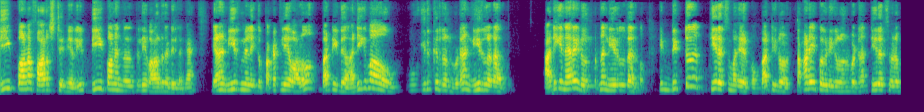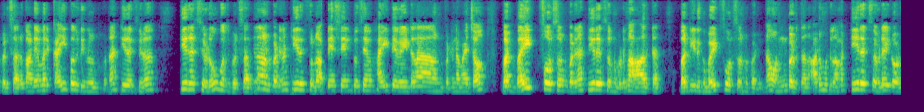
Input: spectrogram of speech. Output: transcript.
டீப்பான ஃபாரஸ்ட் ஏரியாலையும் டீப்பான நிலத்திலேயே வாழ்றது இல்லைங்க. ஏன்னா நீர்நிலைக்கு பக்கத்துலயே வாழும் பட் இது அதிகமா இருக்கிறது வந்து பாத்தீங்கன்னா நீர்ல தான் இருக்கும். அதிக நேரம் இது வந்து பாத்தீங்கன்னா நீர்ல தான் இருக்கும். இது டிட்டு டீரக்ஸ் மாதிரியே இருக்கும் பட் இதோட தாடை பகுதிகள் வந்து பாத்தீங்கன்னா டீரக்ஸோட பெருசா இருக்கும். அதே மாதிரி கைப்பகுதிகள் வந்து பாத்தீங்கன்னா டீரக்ஸ் டீரக்ஸ் விடவும் கொஞ்சம் பெருசா இருக்கும் வந்து பாத்தீங்கன்னா டீரக்ஸ் ஒன்று அப்படியே same to same height weight எல்லாம் வந்து பாத்தீங்கன்னா மேட்ச் ஆகும். பட் பைட் ஃபோர்ஸ் வந்து பாத்தீங்கன்னா டீரக்ஸ் வந்து பாத்தீங்கன்னா ஆறு டன் பட் இதுக்கு பைட் ஃபோர்ஸ் வந்து பாத்தீங்கன்னா ஒன்பது டன் அது மட்டும் இல்லாம டீரெக்ஸை விட இதோட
